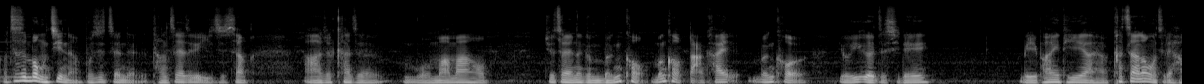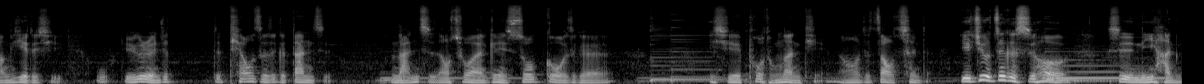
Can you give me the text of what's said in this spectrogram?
哦，这是梦境啊，不是真的，躺在这个椅子上，啊，就看着我妈妈哦，就在那个门口，门口打开，门口有一个就是咧，美拍贴啊，咔嚓让我这个行业的是，有一个人就就挑着这个担子，男子，然后出来给你收购这个一些破铜烂铁，然后就造秤的，也就这个时候是你喊。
